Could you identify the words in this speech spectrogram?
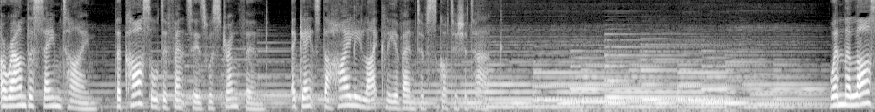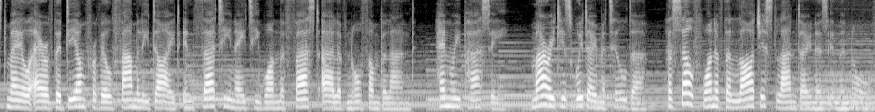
Around the same time, the castle defences were strengthened, against the highly likely event of Scottish attack. When the last male heir of the de Umfreville family died in 1381 the first Earl of Northumberland, Henry Percy, married his widow Matilda, herself one of the largest landowners in the north.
